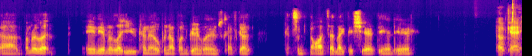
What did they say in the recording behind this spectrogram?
Um, I'm going to let Andy. I'm going to let you kind of open up on Grant Williams because I've got got some thoughts I'd like to share at the end here. Okay.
